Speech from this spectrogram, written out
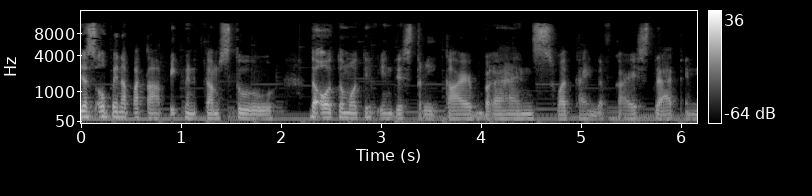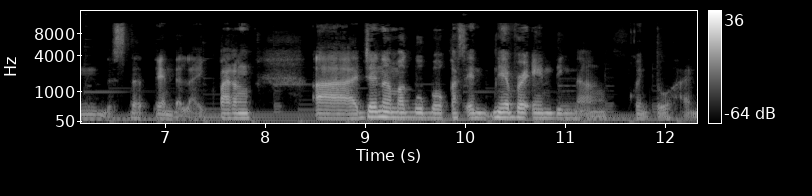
just open up a topic when it comes to the automotive industry, car brands, what kind of cars that and this, that and the like. Parang uh, dyan na magbubukas and never ending ng kwentuhan.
